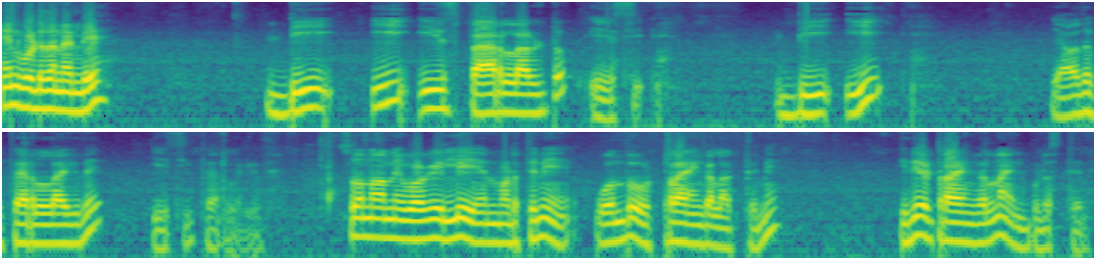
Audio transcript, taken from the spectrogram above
ಏನು ಕೊಟ್ಟಿದ್ದಾನೆ ಅಲ್ಲಿ? D E is parallel to A C D E ಯಾವುದಕ್ಕೆ ಪ್ಯಾರಲ್ ಆಗಿದೆ? ಎ ಸಿ ಪ್ಯಾರಲ್ ಆಗಿದೆ. ಸೊ ನಾನು ಇವಾಗ ಇಲ್ಲಿ ಏನು ಮಾಡ್ತೀನಿ? ಒಂದು ಟ್ರಯಾಂಗಲ್ ಹಾಕ್ತೀನಿ. ಇದೇ ಟ್ರಯಾಂಗಲ್ನ ಇಲ್ಲಿ ಬಿಡಿಸ್ತೀನಿ.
